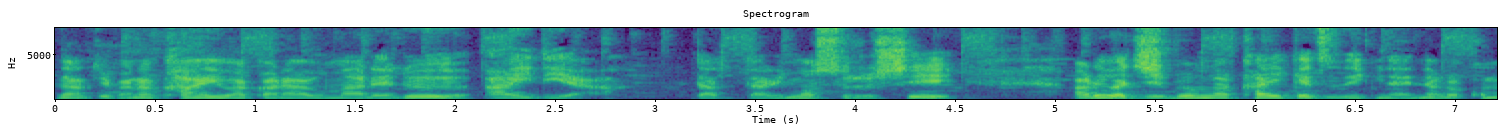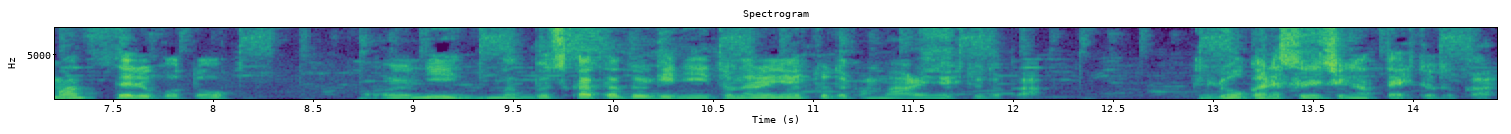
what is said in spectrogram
なんていうかな、会話から生まれるアイディアだったりもするし、あるいは自分が解決できない、なんか困ってることに、まあ、ぶつかった時に、隣の人とか周りの人とか、廊下ですれ違った人とか、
